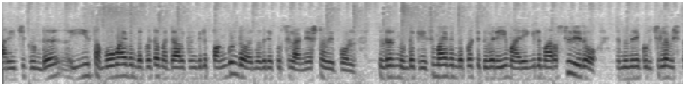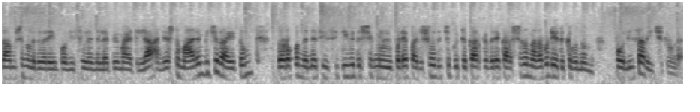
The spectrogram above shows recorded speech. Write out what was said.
അറിയിച്ചിട്ടുണ്ട്. ഈ സംഭവവുമായി ബന്ധപ്പെട്ട് മറ്റാർക്കെങ്കിലും പങ്കുണ്ടോ എന്നതിനെ കുറിച്ചുള്ള അന്വേഷണം ഇപ്പോൾ തുടരുന്നുണ്ട്. കേസുമായി ബന്ധപ്പെട്ട് ഇതുവരെയും ആരെങ്കിലും അറസ്റ്റ് ചെയ്തോ എന്നതിനെ കുറിച്ചുള്ള വിശദാംശങ്ങൾ ഇതുവരെയും പോലീസിൽ നിന്ന് ലഭ്യമായിട്ടില്ല. അന്വേഷണം ആരംഭിച്ചതായിട്ടും അതോടൊപ്പം തന്നെ സി സി ടി വി ദൃശ്യങ്ങൾ ഉൾപ്പെടെ പരിശോധിച്ച് കുറ്റക്കാർക്കെതിരെ കർശന നടപടിയെടുക്കുമെന്നും പോലീസ് അറിയിച്ചിട്ടുണ്ട്.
